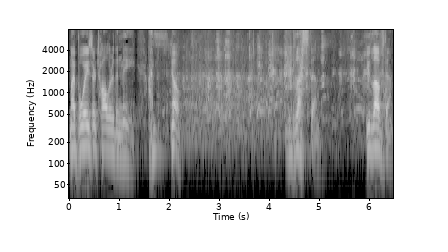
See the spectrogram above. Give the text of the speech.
My boys are taller than me. I'm, no. You bless them. You love them.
